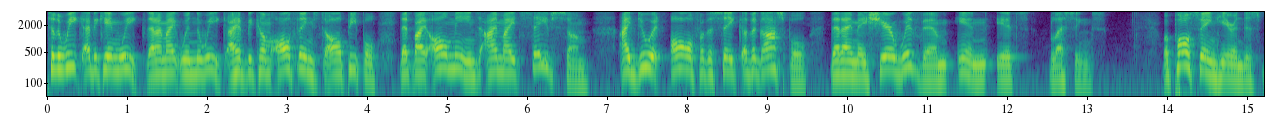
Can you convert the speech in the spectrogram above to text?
To the weak, I became weak, that I might win the weak. I have become all things to all people, that by all means I might save some. I do it all for the sake of the gospel, that I may share with them in its blessings. What Paul's saying here in this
